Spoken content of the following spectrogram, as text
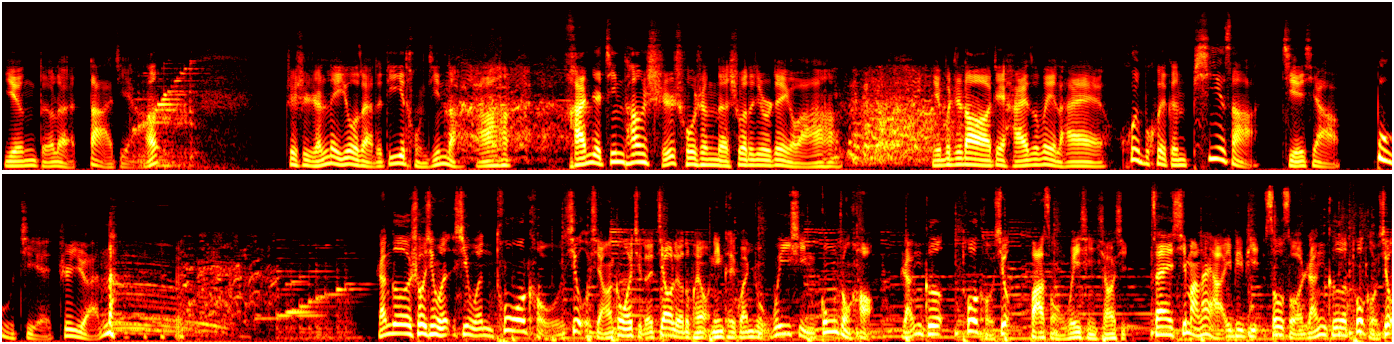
赢得了大奖。这是人类幼崽的第一桶金呐！啊，含着金汤匙出生的，说的就是这个吧？啊，也不知道这孩子未来。会不会跟披萨结下不解之缘呢？然哥说新闻，新闻脱口秀。想要跟我取得交流的朋友，您可以关注微信公众号“然哥脱口秀”，发送微信消息，在喜马拉雅 APP 搜索“然哥脱口秀”，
